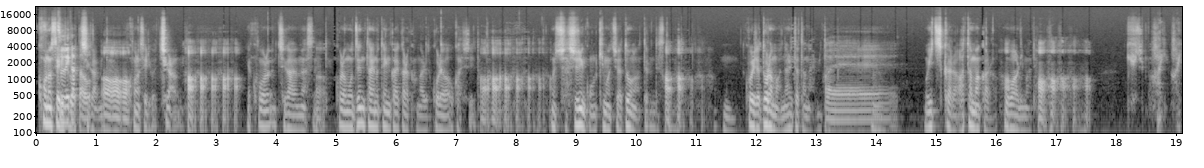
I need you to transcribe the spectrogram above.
このセリフは違うこのセリフは違うみたいやこれ違いますねこれはもう全体の展開から考えるとこれはおかしいとあはあはあはあはあはこの主人公の気持ちはどうなってるんですか、これじゃドラマは成り立たないみたいな。もう一から頭から終わりまで。えはあはあはあは。あ90分はいはい。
